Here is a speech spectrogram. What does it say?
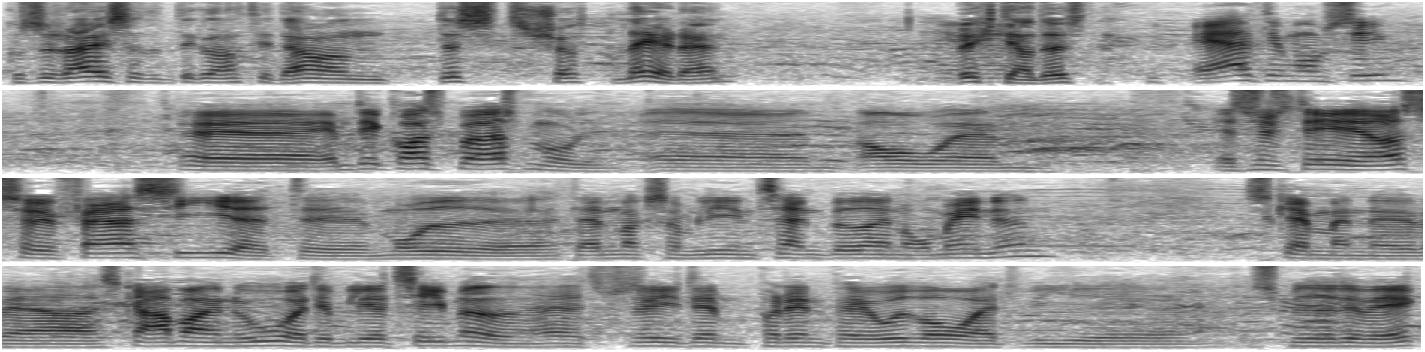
Hvordan reiser til dikkon til det var en dist skjøtt leiren? Vigtigt at dyst. Ja, det må man sige. Øh, jamen, det er et godt spørgsmål. Øh, og øh, jeg synes, det er også fair at sige, at øh, mod øh, Danmark, som lige en tand bedre end Rumænien, skal man øh, være skarpere nu, og det bliver temaet at se den, på den periode, hvor at vi øh, smider det væk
